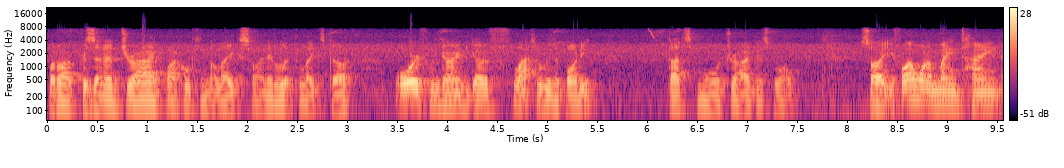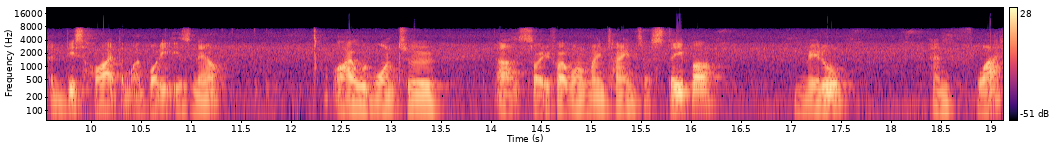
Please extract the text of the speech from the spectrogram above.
but I present a drag by hooking the legs so I need to let the legs go. Or if I'm going to go flatter with the body that's more drag as well. So if I want to maintain at this height that my body is now, I would want to, uh, sorry, if I want to maintain, so steeper, middle, and flat.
